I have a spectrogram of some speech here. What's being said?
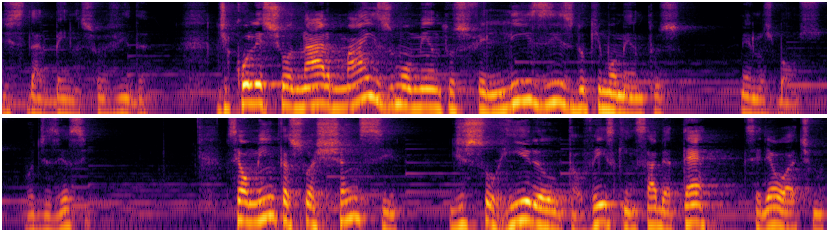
de se dar bem na sua vida, de colecionar mais momentos felizes do que momentos menos bons. Vou dizer assim. Você aumenta a sua chance de sorrir ou talvez, quem sabe até, que seria ótimo,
